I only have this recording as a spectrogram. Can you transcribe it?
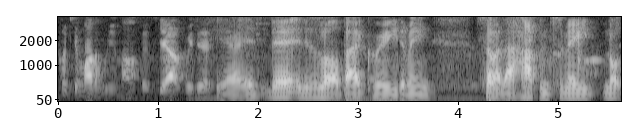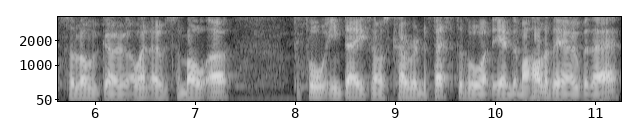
put your money where your mouth is. Yeah, we did. Yeah, it, there- it is a lot about greed. I mean, something that happened to me not so long ago. I went over to Malta for 14 days and I was covering the festival at the end of my holiday over there.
